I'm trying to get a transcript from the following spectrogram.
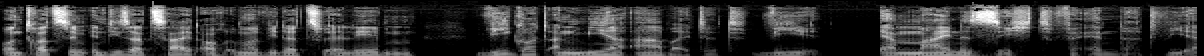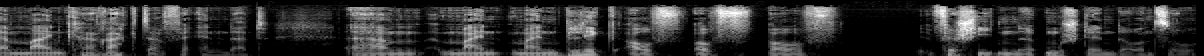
Und trotzdem in dieser Zeit auch immer wieder zu erleben, wie Gott an mir arbeitet, wie er meine Sicht verändert, wie er meinen Charakter verändert, ähm, mein, mein Blick auf, auf, auf verschiedene Umstände und so.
